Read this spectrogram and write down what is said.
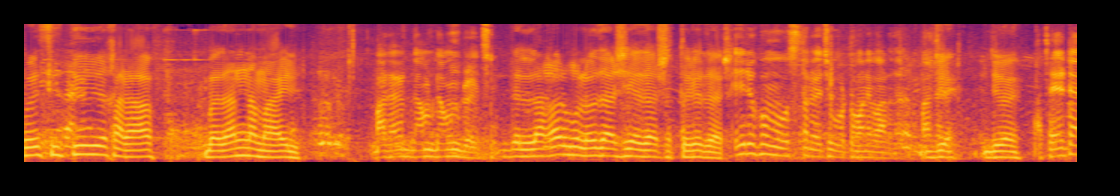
পরিস্থিতি খারাপ বাজার না মাইল। বাজারের দাম ডাউন রয়েছে। দেড় লাখের বলেও আশি হাজার সত্তর হাজার। এইরকম অবস্থা রয়েছে বর্তমানে বাজার। জয় জয় আচ্ছা এটা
